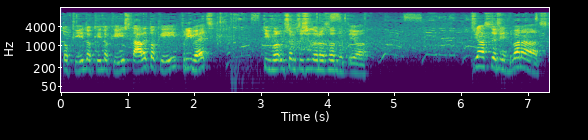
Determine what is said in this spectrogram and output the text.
Toky, toky, toky, stále toky, freebet. Ty vole, už jsem si to rozhodnut, jo. 13 vteřin, 12.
